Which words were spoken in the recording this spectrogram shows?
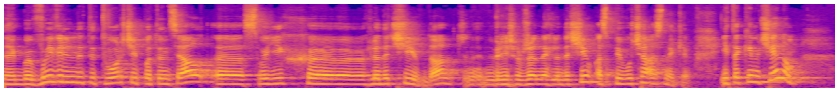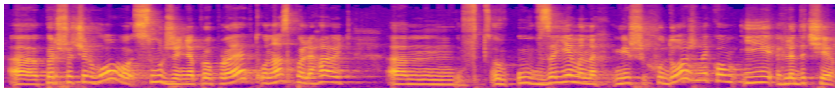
якби, вивільнити творчий потенціал е, своїх е, глядачів, да? Чи, вірніше, вже не глядачів, а співучасників. І таким чином першочергово судження про проект у нас полягають ем, у взаєминах між художником і глядачем,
